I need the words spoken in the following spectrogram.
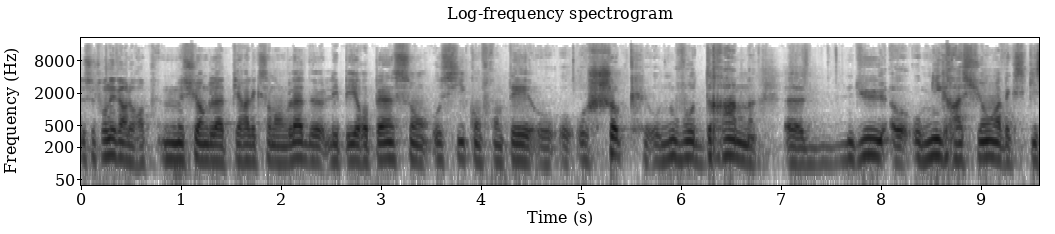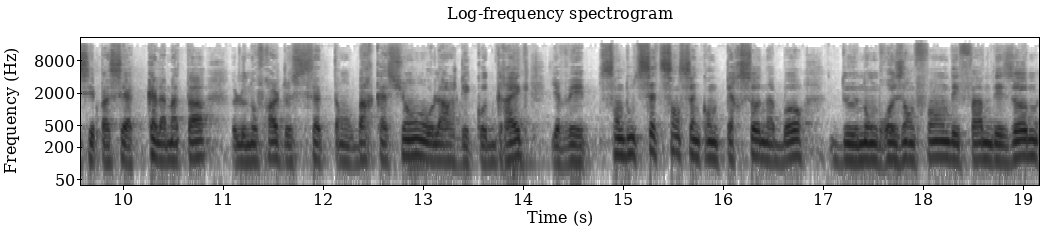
de se tourner vers l'Europe. Monsieur Anglade, Pierre-Alexandre Anglade, les pays européens sont aussi confrontés au, choc, au nouveau drame euh, dû aux, migrations avec ce qui s'est passé à Kalamata, le naufrage de cette embarcation au large des côtes grecques. Il y avait sans doute 750 personnes à bord, de nombreux enfants, des femmes, des hommes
